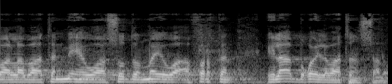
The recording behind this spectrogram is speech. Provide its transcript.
waa labaatan mehe waa soddon mehe waa afartan ilaa boqol labaatan sano.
